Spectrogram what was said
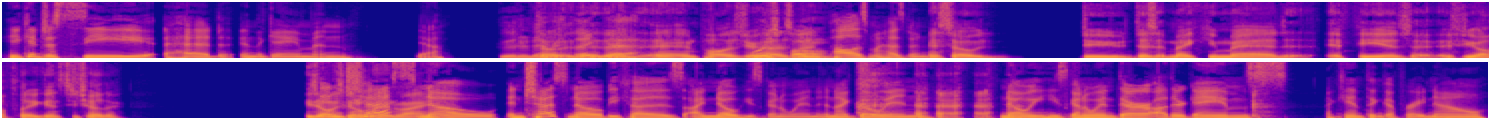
he can just see ahead in the game. And yeah. Good at So everything. that, guy. and Paul is your Where's husband. Paul is my husband. And so, do you, does it make you mad if he is if you all play against each other? He's always going to chess, win, right? no. In chess, no, because I know he's going to win, and I go in knowing he's going to win. There are other games I can't think of right now.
